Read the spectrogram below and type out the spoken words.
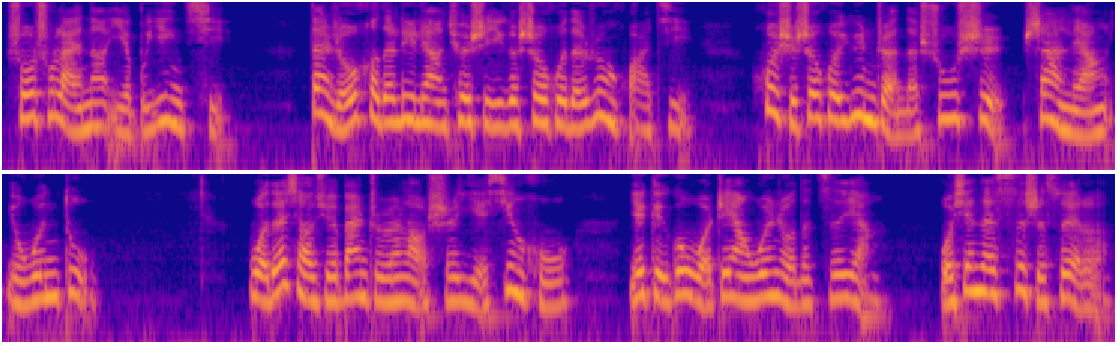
说出来呢也不硬气。但柔和的力量却是一个社会的润滑剂，会使社会运转的舒适、善良、有温度。我的小学班主任老师也姓胡，也给过我这样温柔的滋养。我现在四十岁了。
